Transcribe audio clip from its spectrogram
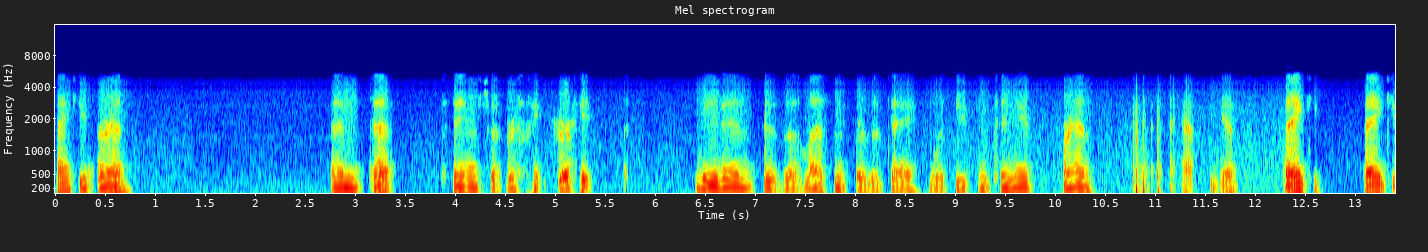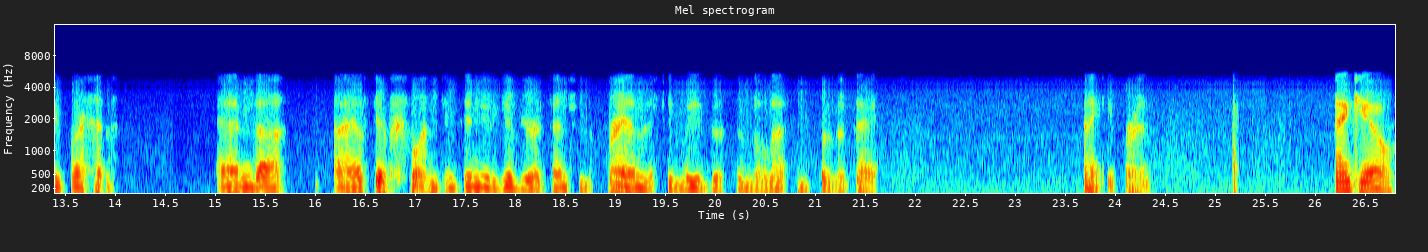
Thank you, Fran. And that seems a really great lead into the lesson for the day. Would you continue, Fran? Thank you. Thank you, Fran. And uh, I ask everyone continue to give your attention to Fran as she leads us in the lesson for the day. Thank you, Fran. Thank you.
